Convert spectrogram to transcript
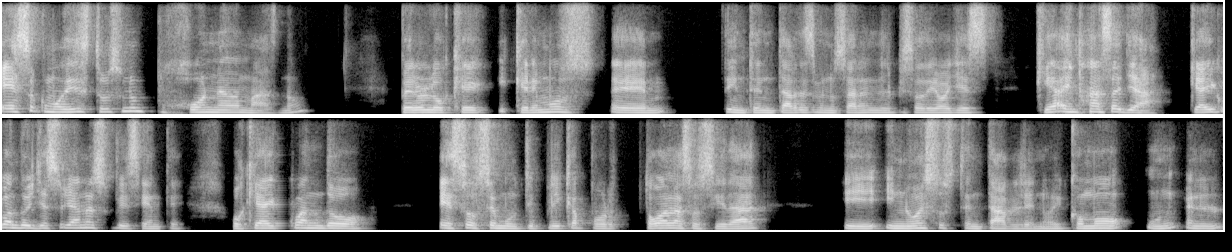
eso, como dices tú, es un empujón nada más, ¿no? Pero lo que queremos eh, intentar desmenuzar en el episodio de hoy es qué hay más allá, qué hay cuando eso ya no es suficiente o qué hay cuando eso se multiplica por toda la sociedad y, no es sustentable, ¿no? Y como una de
